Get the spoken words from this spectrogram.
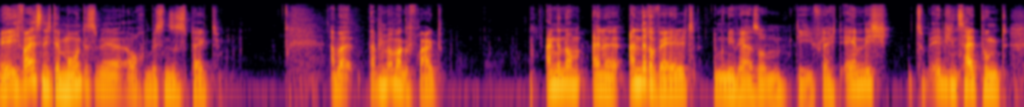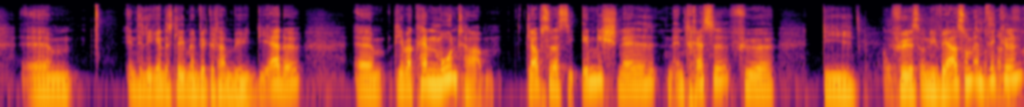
Nee, ich weiß nicht. Der Mond ist mir auch ein bisschen suspekt. Aber da habe ich mich auch mal gefragt, angenommen, eine andere Welt im Universum, die vielleicht ähnlich, zum ähnlichen Zeitpunkt ähm, intelligentes Leben entwickelt haben wie die Erde, ähm, die aber keinen Mond haben. Glaubst du, dass die ähnlich schnell ein Interesse für, die, Oh, für das Universum entwickeln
